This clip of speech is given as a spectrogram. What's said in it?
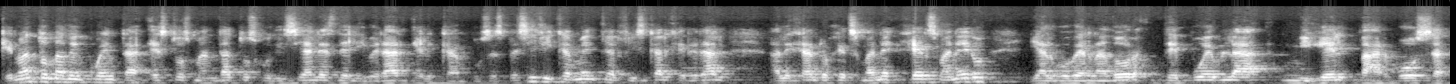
que no han tomado en cuenta estos mandatos judiciales de liberar el campus, específicamente al fiscal general Alejandro Gersmanero y al gobernador de Puebla, Miguel Barbosa.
